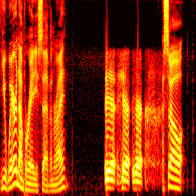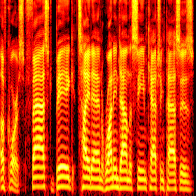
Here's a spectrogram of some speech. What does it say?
you wear number 87, right? Yeah, yeah, yeah. So, of course, fast, big, tight end, running down the seam, catching passes,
